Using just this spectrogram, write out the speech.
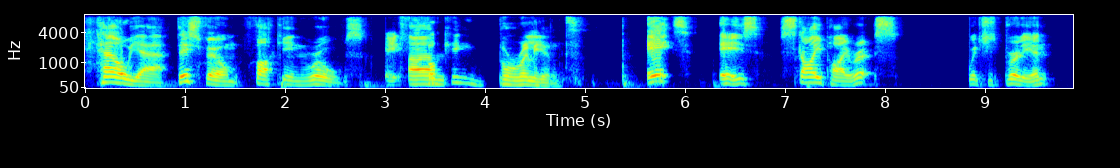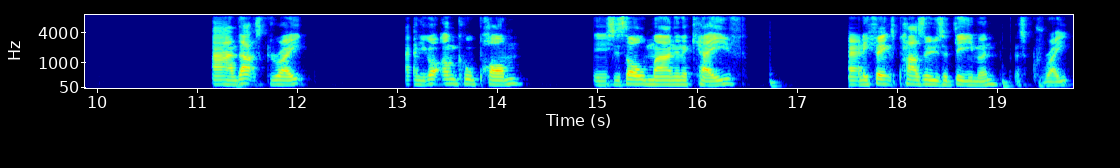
Hell yeah. This film fucking rules. It's Um, fucking brilliant. It is Sky Pirates, which is brilliant. And that's great. And you got Uncle Pom. He's this old man in a cave. And he thinks Pazu's a demon. That's great.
